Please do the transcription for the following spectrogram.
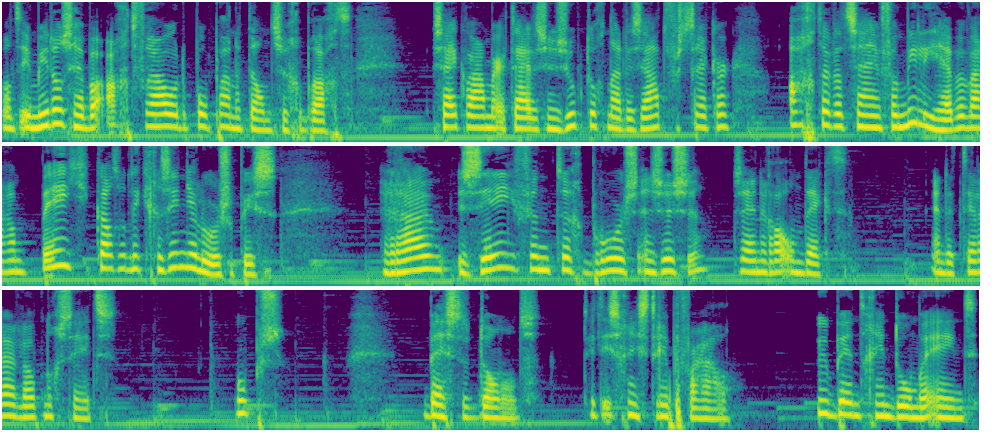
want inmiddels hebben acht vrouwen de pop aan het dansen gebracht. Zij kwamen er tijdens hun zoektocht naar de zaadverstrekker achter dat zij een familie hebben waar een beetje katholiek gezin jaloers op is. Ruim 70 broers en zussen zijn er al ontdekt. En de teller loopt nog steeds. Oeps. Beste Donald, dit is geen stripverhaal. U bent geen domme eend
